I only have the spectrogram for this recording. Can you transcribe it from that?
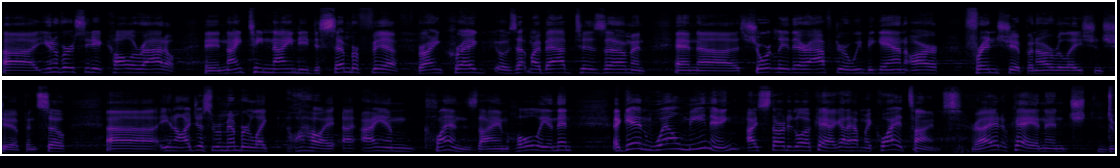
uh, University of Colorado in 1990, December 5th. Brian Craig was at my baptism, and, and uh, shortly thereafter, we began our friendship and our relationship. And so, uh, you know, I just remember like, wow, I, I, I, am cleansed, I am holy. And then again, well meaning, I started, okay, I got to have my quiet times, right? Okay, and then d-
